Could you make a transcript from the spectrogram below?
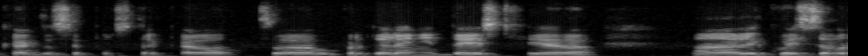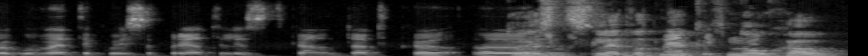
как да се подстрекават а, определени действия, а, кои са враговете, кои са приятели и така нататък. Тоест следват някакъв ноу-хау.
